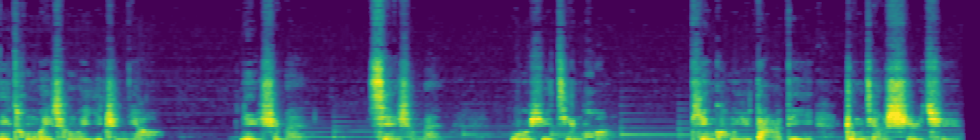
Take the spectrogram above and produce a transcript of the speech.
你从未成为一只鸟。女士们，先生们，无需惊慌，天空与大地终将逝去。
